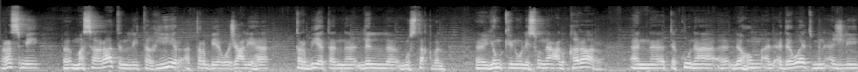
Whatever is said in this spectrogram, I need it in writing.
لرسم مسارات لتغيير التربية وجعلها تربية للمستقبل يمكن لصناع القرار أن تكون لهم الأدوات من أجل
